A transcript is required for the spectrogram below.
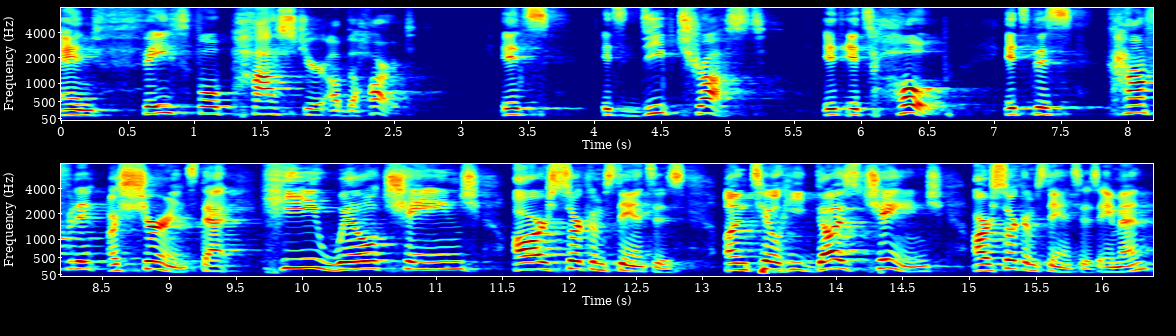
and faithful posture of the heart. It's, it's deep trust, it, it's hope, it's this confident assurance that He will change our circumstances until He does change our circumstances. Amen?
